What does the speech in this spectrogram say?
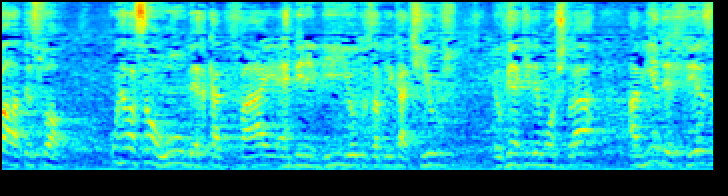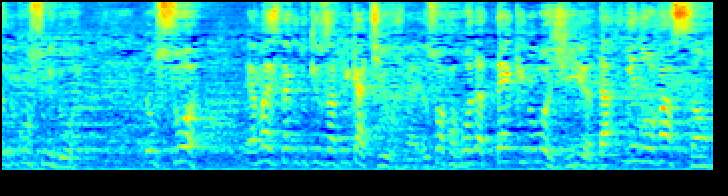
Fala pessoal, com relação ao Uber, Cabify, Airbnb e outros aplicativos, eu venho aqui demonstrar a minha defesa do consumidor. Eu sou, é mais técnico do que os aplicativos, né? Eu sou a favor da tecnologia, da inovação.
